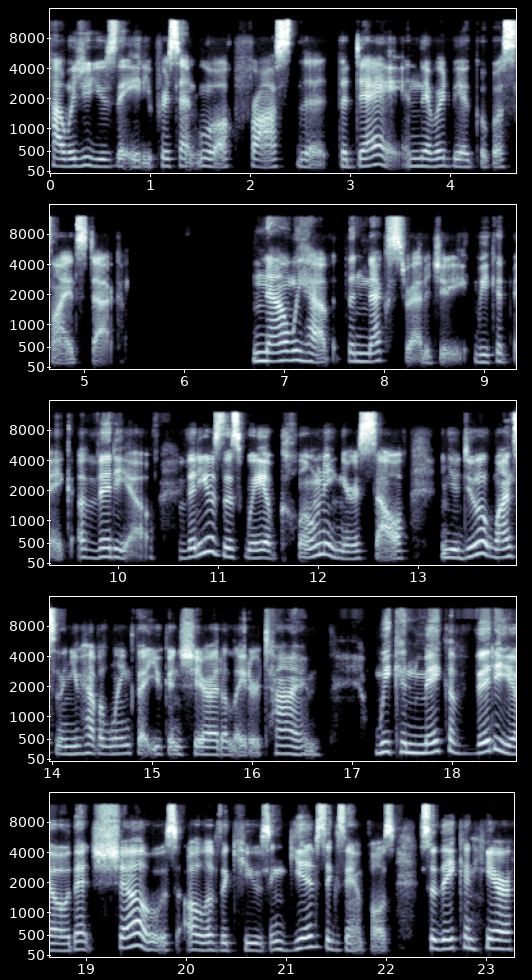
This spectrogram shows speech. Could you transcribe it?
how would you use the 80% rule across the, the day? And there would be a Google Slides deck. Now we have the next strategy. We could make a video. Video is this way of cloning yourself, and you do it once, and then you have a link that you can share at a later time. We can make a video that shows all of the cues and gives examples so they can hear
